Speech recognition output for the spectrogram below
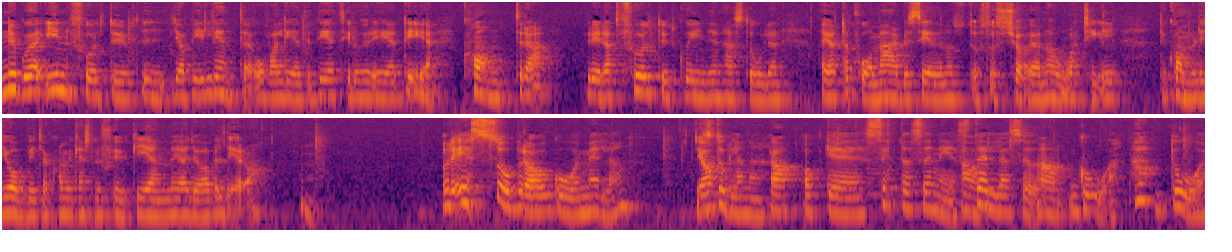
nu går jag in fullt ut i, jag vill inte och vad leder det till och hur är det? Kontra, hur är det att fullt ut gå in i den här stolen, jag tar på mig arbetssedeln och, och så kör jag några år till. Det kommer bli jobbigt, jag kommer kanske bli sjuk igen, men jag gör väl det då. Mm. Och det är så bra att gå emellan ja. stolarna ja. och eh, sätta sig ner, ställa sig upp, gå. Då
